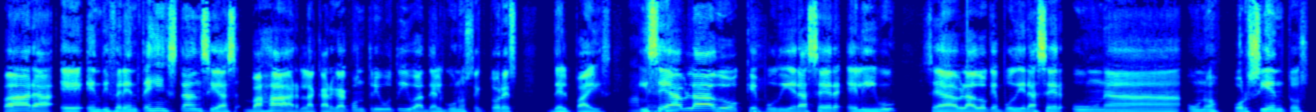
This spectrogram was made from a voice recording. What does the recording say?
para eh, en diferentes instancias bajar la carga contributiva de algunos sectores del país. Y se ha hablado que pudiera ser el IBU, se ha hablado que pudiera ser una, unos porcientos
